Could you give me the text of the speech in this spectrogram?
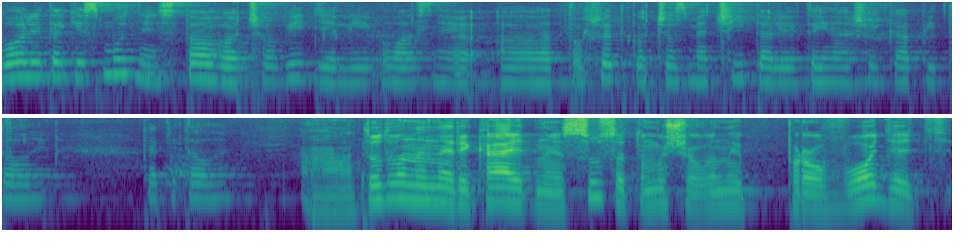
boli také smutní z toho, čo videli, vlastne to všetko, čo sme čítali v tej našej kapitole. kapitole. А, Тут вони нарікають на Ісуса, тому що вони проводять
